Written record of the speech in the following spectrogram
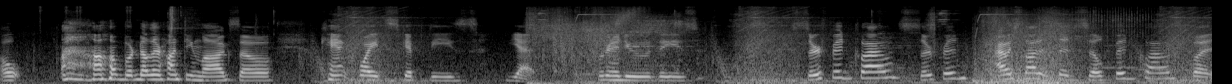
Oh, but another hunting log, so can't quite skip these yet. We're gonna do these Syrphid clouds? Syrphid? I always thought it said Sylphid clouds, but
